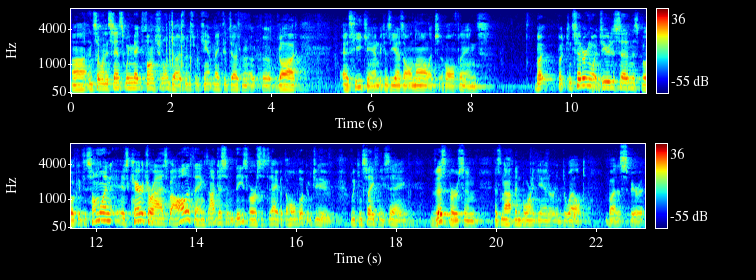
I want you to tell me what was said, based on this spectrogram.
Uh, and so, in a sense, we make functional judgments. We can't make the judgment of, God as He can because He has all knowledge of all things. But, but considering what Jude has said in this book, if someone is characterized by all the things, not just in these verses today, but the whole book of Jude, we can safely say this person has not been born again or indwelt by the Spirit.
